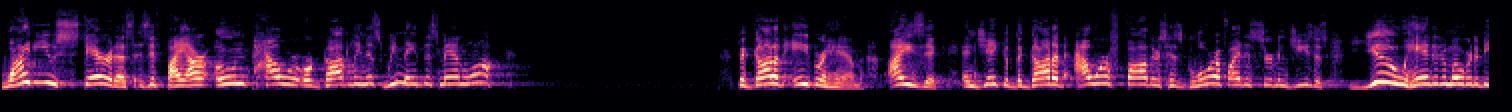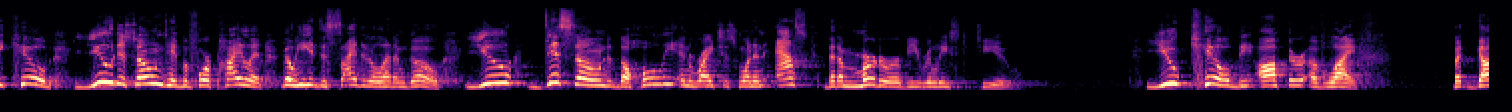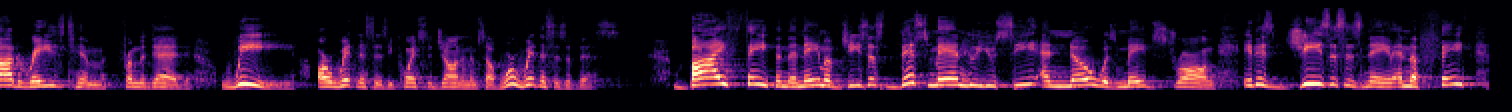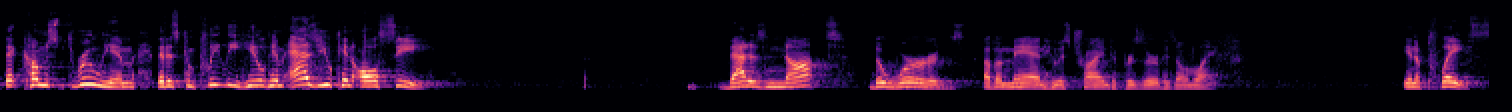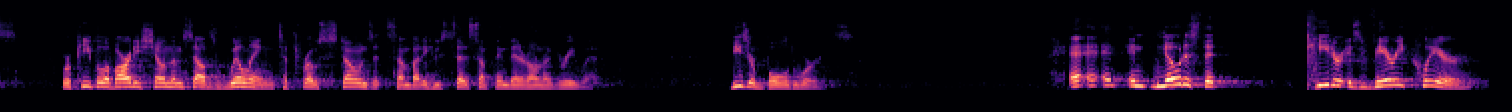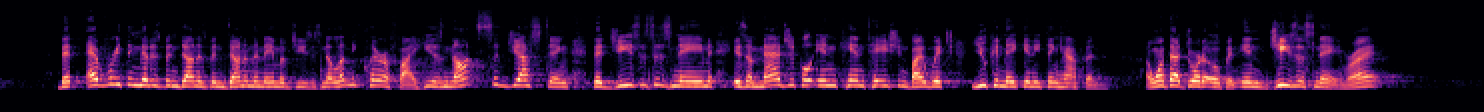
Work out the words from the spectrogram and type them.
Why do you stare at us as if by our own power or godliness we made this man walk? The God of Abraham, Isaac, and Jacob, the God of our fathers, has glorified his servant Jesus. You handed him over to be killed. You disowned him before Pilate, though he had decided to let him go. You disowned the holy and righteous one and asked that a murderer be released to you. You killed the author of life, but God raised him from the dead. We are witnesses. He points to John and himself. We're witnesses of this. By faith in the name of Jesus, this man who you see and know was made strong. It is Jesus' name and the faith that comes through him that has completely healed him, as you can all see. That is not the words of a man who is trying to preserve his own life. In a place where people have already shown themselves willing to throw stones at somebody who says something they don't agree with. These are bold words. And, and, and, notice that Peter is very clear that everything that has been done has been done in the name of Jesus. Now, let me clarify. He is not suggesting that Jesus' name is a magical incantation by which you can make anything happen. I want that door to open in Jesus' name, right?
